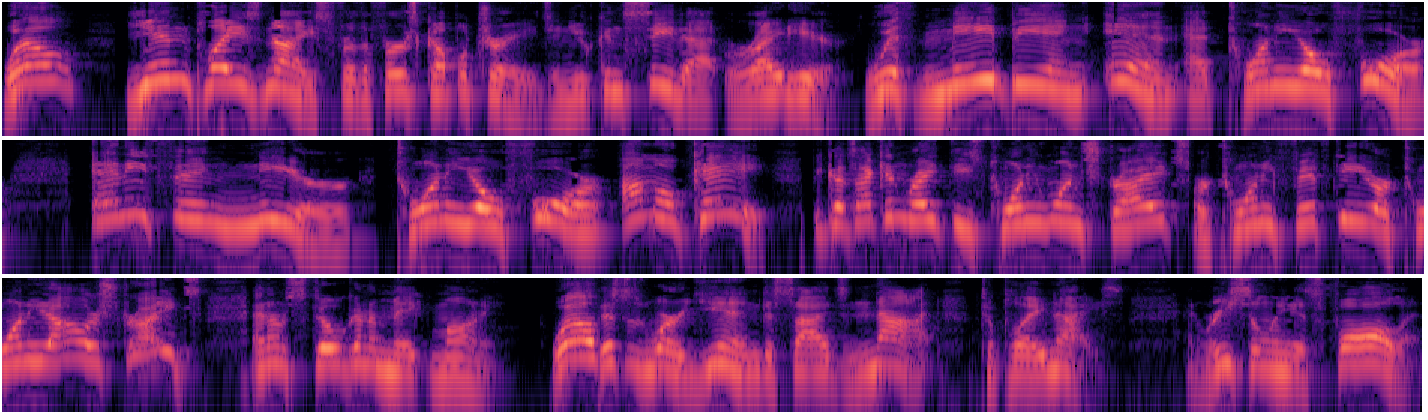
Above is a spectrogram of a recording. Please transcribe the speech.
Well, Yin plays nice for the first couple trades, and you can see that right here. With me being in at 2004 anything near 2004, I'm okay because I can write these 21 strikes or 2050 or $20 strikes and I'm still going to make money. Well, this is where yin decides not to play nice and recently it's fallen.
